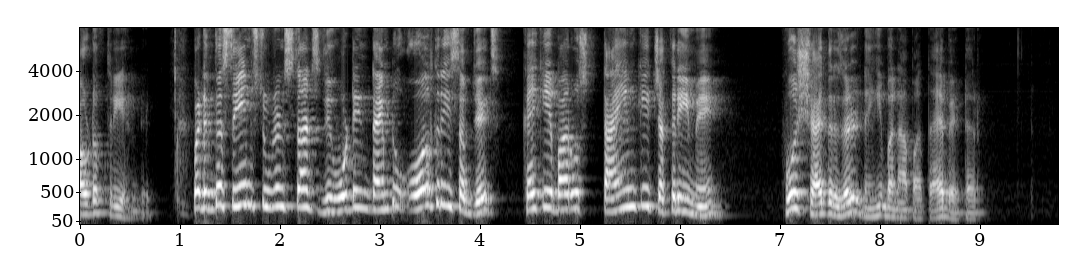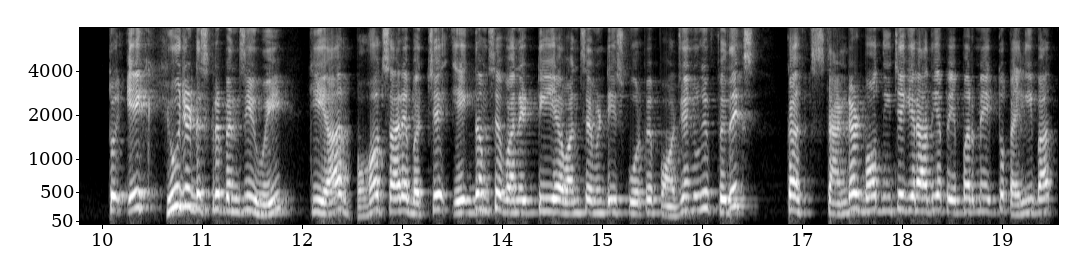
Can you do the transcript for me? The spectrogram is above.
out of 300. But if the same student starts devoting time to all three subjects, कई कई बार उस टाइम की चक्री में वो शायद रिज़ल्ट नहीं बना पाता है बेटर तो एक ह्यूज डिस्क्रिपेंसी हुई कि यार बहुत सारे बच्चे एकदम से 180 या 170 स्कोर पे पहुँचे क्योंकि फिजिक्स का स्टैंडर्ड बहुत नीचे गिरा दिया पेपर में एक तो पहली बात।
